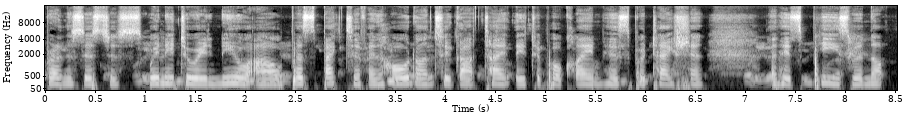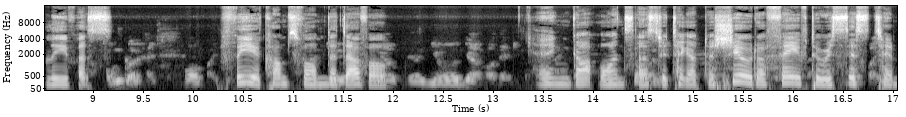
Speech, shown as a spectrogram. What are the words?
brothers and sisters, we need to renew our perspective and hold on to God tightly to proclaim His protection, and His peace will not leave us. Fear comes from the devil. And God wants us to take up the shield of faith to resist Him.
